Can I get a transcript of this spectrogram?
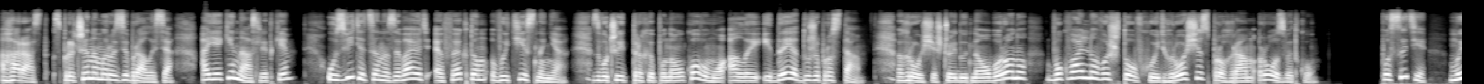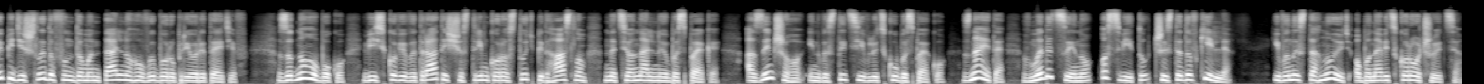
Гаразд, з причинами розібралися. А які наслідки? У звіті це називають ефектом витіснення. Звучить трохи по-науковому, але ідея дуже проста. Гроші, що йдуть на оборону, буквально виштовхують гроші з програм розвитку. По суті, ми підійшли до фундаментального вибору пріоритетів. З одного боку, військові витрати, що стрімко ростуть під гаслом національної безпеки, а з іншого – інвестиції в людську безпеку. Знаєте, в медицину, освіту, чисте довкілля. І вони стагнують або навіть скорочуються.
